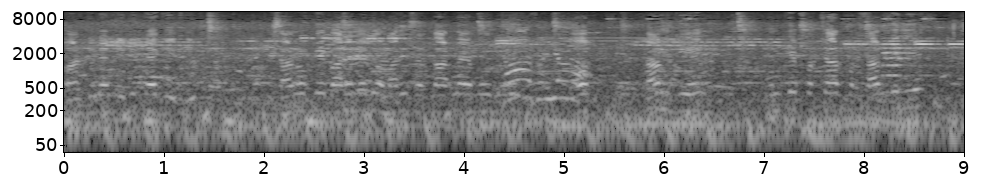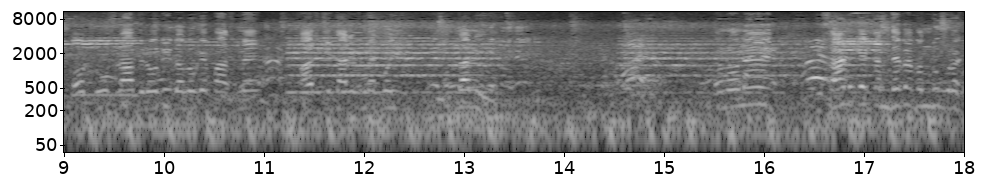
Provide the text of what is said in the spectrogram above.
पार्टी ने नीति तय की थी। किसानों के बारे में जो हमारी सरकार ने और काम किए, उनके प्रचार प्रसार के लिए, और दूसरा विरोधी दलों के पास में आज की तारीख में कोई मुद्दा नहीं है। उन्होंने किसान के कंधे पे बंदूक रख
